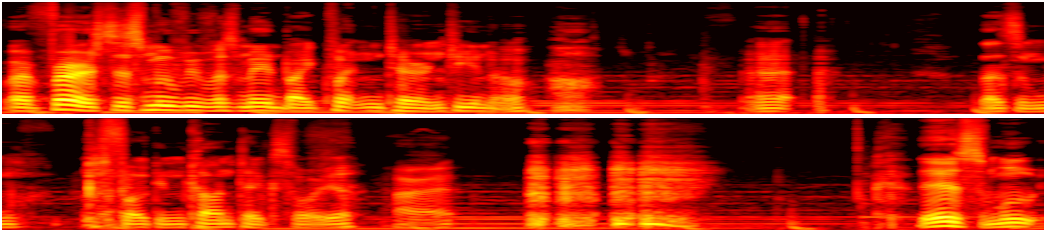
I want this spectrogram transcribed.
But first, this movie was made by Quentin Tarantino. Uh, that's some fucking context for you. All right. This movie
